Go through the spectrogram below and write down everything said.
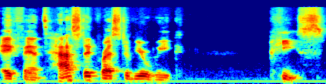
a fantastic rest of your week. Peace.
